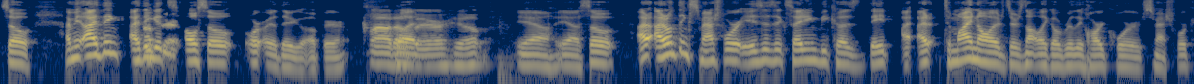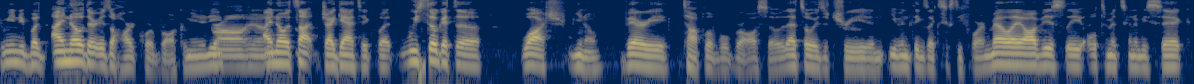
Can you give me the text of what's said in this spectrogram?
So I mean, I think I think Up it's air. also or uh, there you go up air. Cloud But- up there. Yep. Yeah, yeah. So I, I don't think Smash Four is as exciting because they, I, I, to my knowledge, there's not like a really hardcore Smash Four community, but I know there is a hardcore brawl community. Brawl, yeah. I know it's not gigantic, but we still get to watch, you know, very top level brawl. So that's always a treat. And even things like 64 and Melee, obviously, Ultimate's going to be sick.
